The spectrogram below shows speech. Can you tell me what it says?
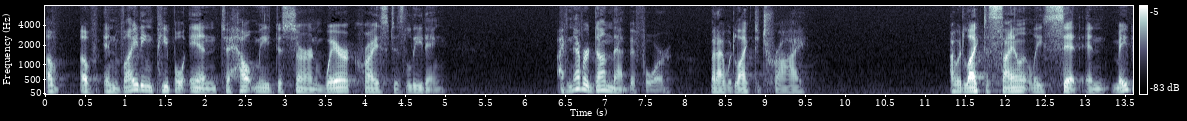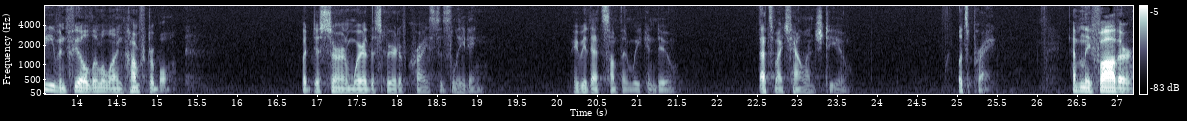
of of inviting people in to help me discern where Christ is leading. I've never done that before, but I would like to try. I would like to silently sit and maybe even feel a little uncomfortable, but discern where the Spirit of Christ is leading. Maybe that's something we can do. That's my challenge to you. Let's pray. Heavenly Father,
